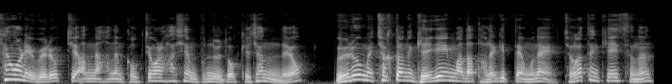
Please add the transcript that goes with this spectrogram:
생활이 외롭지 않나 하는 걱정을 하시는 분들도 계셨는데요. 외로움의 척도는 개개인마다 다르기 때문에 저 같은 케이스는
